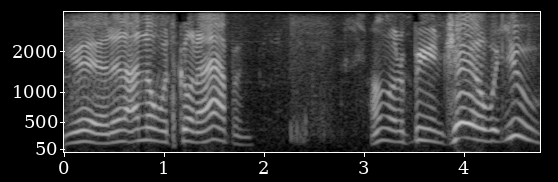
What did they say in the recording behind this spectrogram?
Yeah, then I know what's going to happen. I'm going to be in jail with you.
